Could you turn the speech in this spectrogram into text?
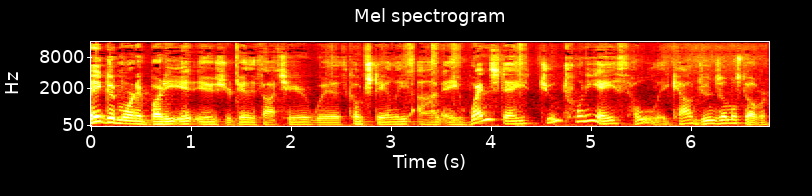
Hey, good morning, everybody. It is your Daily Thoughts here with Coach Daly on a Wednesday, June 28th. Holy cow, June's almost over.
